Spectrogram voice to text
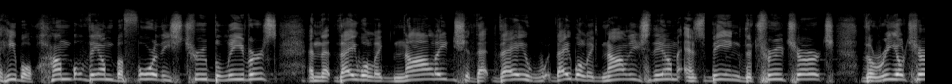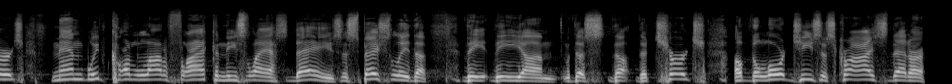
he will humble them before these true believers, and that they will acknowledge that they, they will acknowledge them as being the true church, the real church. Man, we've caught a lot of flack in these last days, especially the, the, the, um, the the, the church of the Lord Jesus Christ that are,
